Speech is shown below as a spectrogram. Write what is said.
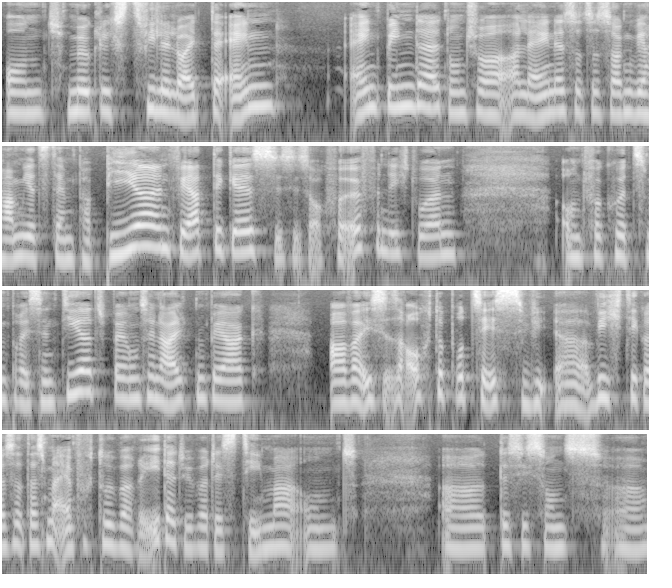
und möglichst viele Leute ein, einbindet und schon alleine sozusagen, wir haben jetzt ein Papier, ein fertiges, es ist auch veröffentlicht worden und vor kurzem präsentiert bei uns in Altenberg. Aber es ist auch der Prozess äh, wichtig, also dass man einfach darüber redet, über das Thema und äh, das ist uns, äh,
